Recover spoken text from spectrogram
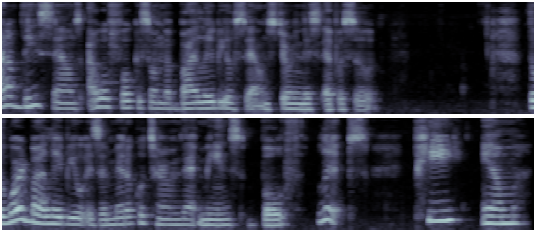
Out of these sounds, I will focus on the bilabial sounds during this episode. The word bilabial is a medical term that means both lips. P, M,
